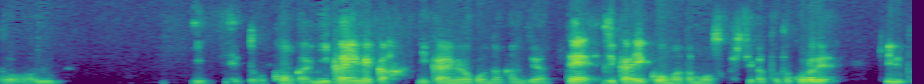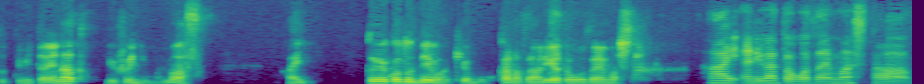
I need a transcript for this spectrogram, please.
と、いえっと、今回2回目か。2回目はこんな感じでやって、次回以降またもう少し違ったところで切り取ってみたいなというふうに思います。はい。ということでは今日もかなさんありがとうございました。はい、ありがとうございました。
